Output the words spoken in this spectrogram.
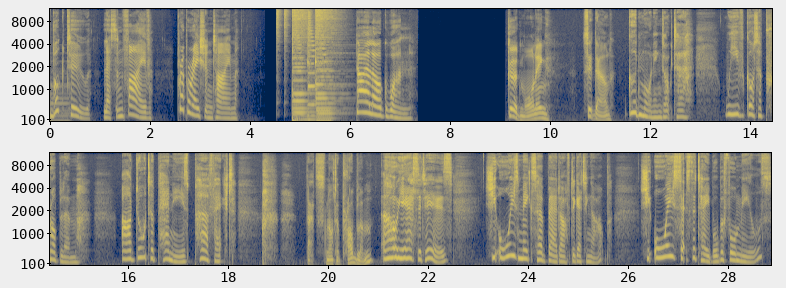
Book 2, Lesson 5. Preparation time. Dialogue 1. Good morning. Sit down. Good morning, Doctor. We've got a problem. Our daughter Penny is perfect. That's not a problem. Oh, yes, it is. She always makes her bed after getting up. She always sets the table before meals.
